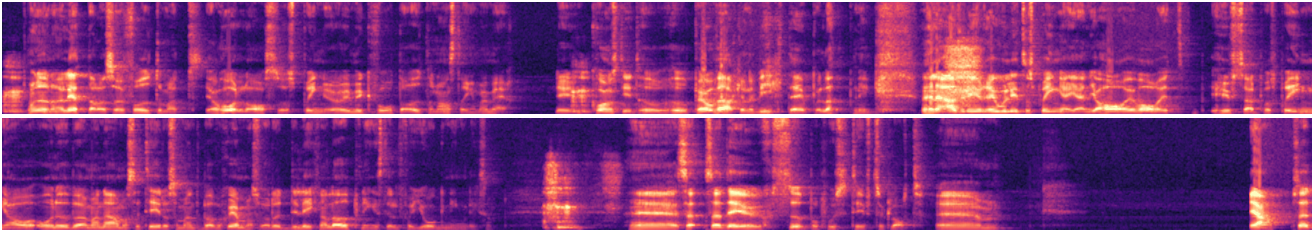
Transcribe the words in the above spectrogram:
Mm. Och nu när jag är lättare så förutom att jag håller så springer jag ju mycket fortare utan att anstränga mig mer. Det är ju konstigt hur, hur påverkande vikt är på löpning. Men alltså det är ju roligt att springa igen. Jag har ju varit hyfsad på att springa och, och nu börjar man närma sig tider som man inte behöver skämmas för. Det, det liknar löpning istället för joggning liksom. Eh, så, så det är ju superpositivt såklart. Ehm, ja, så att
